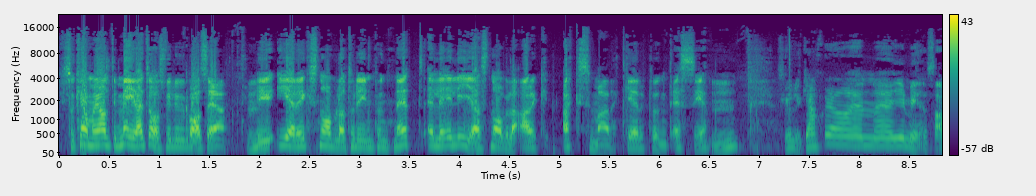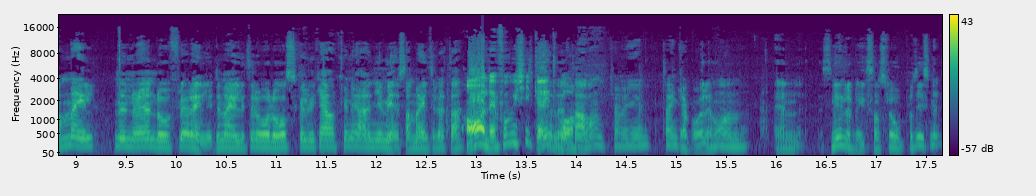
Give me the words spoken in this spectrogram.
Så kan man ju alltid mejla till oss, vill vi bara säga. Det är ju erik eller elias axmarker.se. Mm. Skulle kanske göra en eh, gemensam mail. Nu när det ändå flödar in lite mail lite då och då. Skulle vi kanske kunna göra en gemensam mail till detta. Ja, det får vi kika lite Så på. det- Ja, kan vi tänka på. Det var en, en snilleblixt som slog precis nu.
